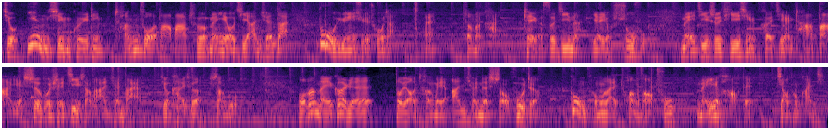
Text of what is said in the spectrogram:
就硬性规定乘坐大巴车没有系安全带不允许出站。哎，这么看，这个司机呢也有疏忽，没及时提醒和检查大爷是不是系上了安全带了，就开车上路了。我们每个人都要成为安全的守护者，共同来创造出美好的交通环境。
